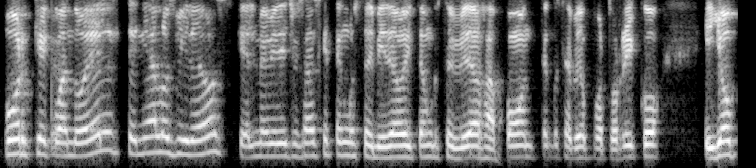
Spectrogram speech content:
Porque cuando él tenía los videos, que él me había dicho, sabes que tengo este video y tengo este video de Japón, tengo este video de Puerto Rico, y yo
